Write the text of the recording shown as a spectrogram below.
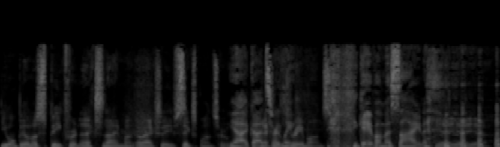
You won't be able to speak for the next nine months, or actually six months, or yeah, God certainly three months. gave him a sign. yeah, yeah, yeah.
